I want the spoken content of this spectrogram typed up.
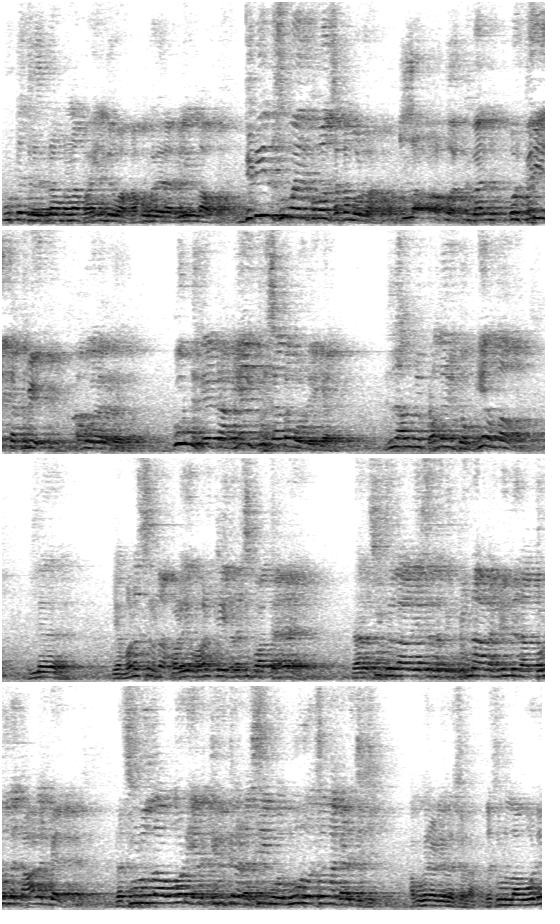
கூட்டத்தில் இருக்கிறவங்க எல்லாம் பயந்துருவாங்க. அபு ஹுரேரா ரலியல்லா திடீர் சும்மா இருக்கும்போது சத்தம் போடுவாங்க. அல்லாஹு அக்பர் ஒரு பெரிய தக்பீர். அபு ஹுரேரா ரலியல்லா கூப்பிட்டு கேட்டாங்க ஏன் இப்படி சத்தம் போடுறீங்க? எல்லாருமே பதறிட்டோம். ஏன் வந்தாங்க இல்லை என் மனசுல நான் பழைய வாழ்க்கையை நினைச்சு பார்த்தேன். நான் ரசூலுல்லா அலைஹிஸ்ஸலாத்துக்கு பின்னால நின்று நான் தொழுத காலங்கள் ரசூலுல்லாவோடு எனக்கு இருக்கிற நசீபு ஒரு மூணு வருஷம் தான் கிடைச்சிச்சு அபுஹராலியில் சொல்லலாம் ரசூலுல்லாவோடு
